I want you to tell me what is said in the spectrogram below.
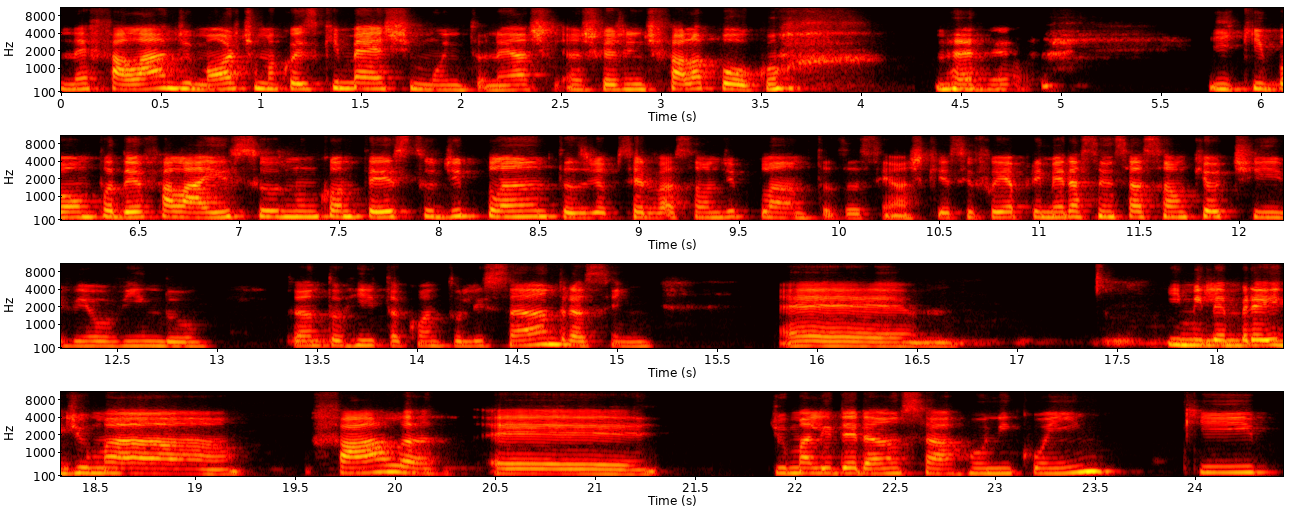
Né, falar de morte é uma coisa que mexe muito, né? Acho, acho que a gente fala pouco, né? Uhum. E que bom poder falar isso num contexto de plantas, de observação de plantas, assim. Acho que essa foi a primeira sensação que eu tive ouvindo tanto Rita quanto Lissandra, assim. É... E me lembrei de uma fala é, de uma liderança Runi Queen que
